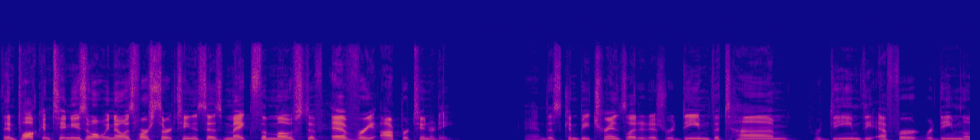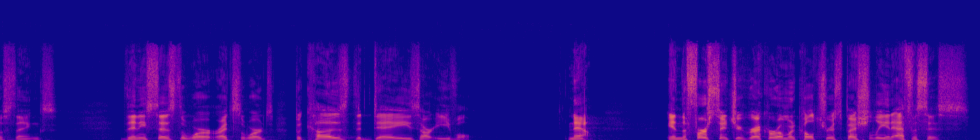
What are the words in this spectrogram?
Then Paul continues in what we know as verse 13. It says, Make the most of every opportunity. And this can be translated as redeem the time, redeem the effort, redeem those things. Then he says the word, writes the words, because the days are evil. Now, in the first century Greco Roman culture, especially in Ephesus,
